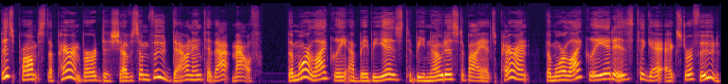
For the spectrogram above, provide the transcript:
This prompts the parent bird to shove some food down into that mouth. The more likely a baby is to be noticed by its parent, the more likely it is to get extra food.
